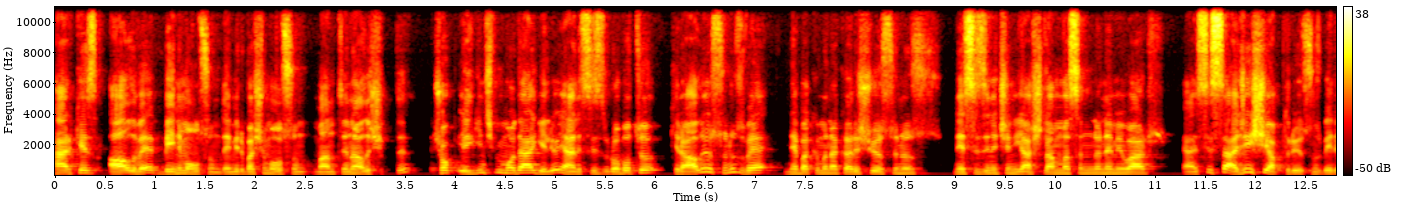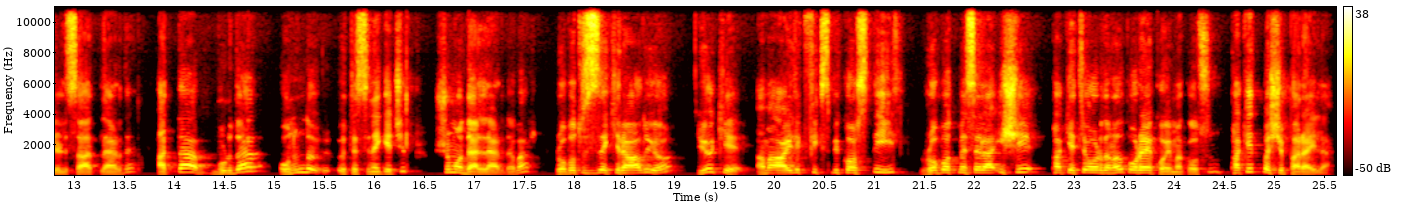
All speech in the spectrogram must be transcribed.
Herkes al ve benim olsun, demirbaşım olsun mantığına alışıktı. Çok ilginç bir model geliyor. Yani siz robotu kiralıyorsunuz ve ne bakımına karışıyorsunuz, ne sizin için yaşlanmasının önemi var. Yani siz sadece iş yaptırıyorsunuz belirli saatlerde. Hatta burada onun da ötesine geçip şu modeller de var. Robotu size kiralıyor. Diyor ki ama aylık fix bir cost değil. Robot mesela işi paketi oradan alıp oraya koymak olsun. Paket başı parayla.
